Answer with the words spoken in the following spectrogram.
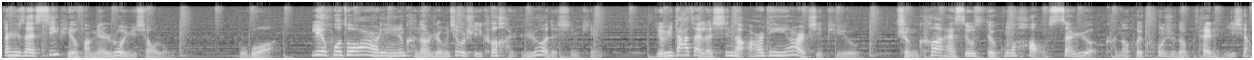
但是在 CPU 方面弱于骁龙。不过，猎户座220可能仍旧是一颗很热的芯片，由于搭载了新的 RDNA2 GPU，整颗 SoC 的功耗散热可能会控制的不太理想。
